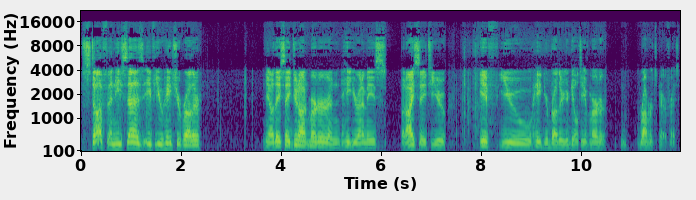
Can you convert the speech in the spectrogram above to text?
stuff, and he says, if you hate your brother, you know, they say, do not murder and hate your enemies. But I say to you, if you hate your brother, you're guilty of murder. Robert's paraphrase.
